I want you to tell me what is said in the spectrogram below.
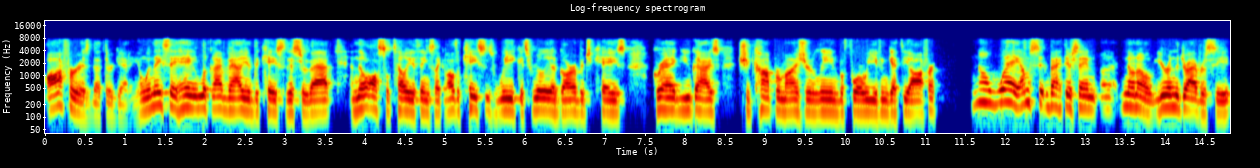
offer is that they're getting. And when they say, hey, look, I valued the case this or that, and they'll also tell you things like, oh, the case is weak. It's really a garbage case. Greg, you guys should compromise your lien before we even get the offer. No way. I'm sitting back there saying, uh, no, no, you're in the driver's seat.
